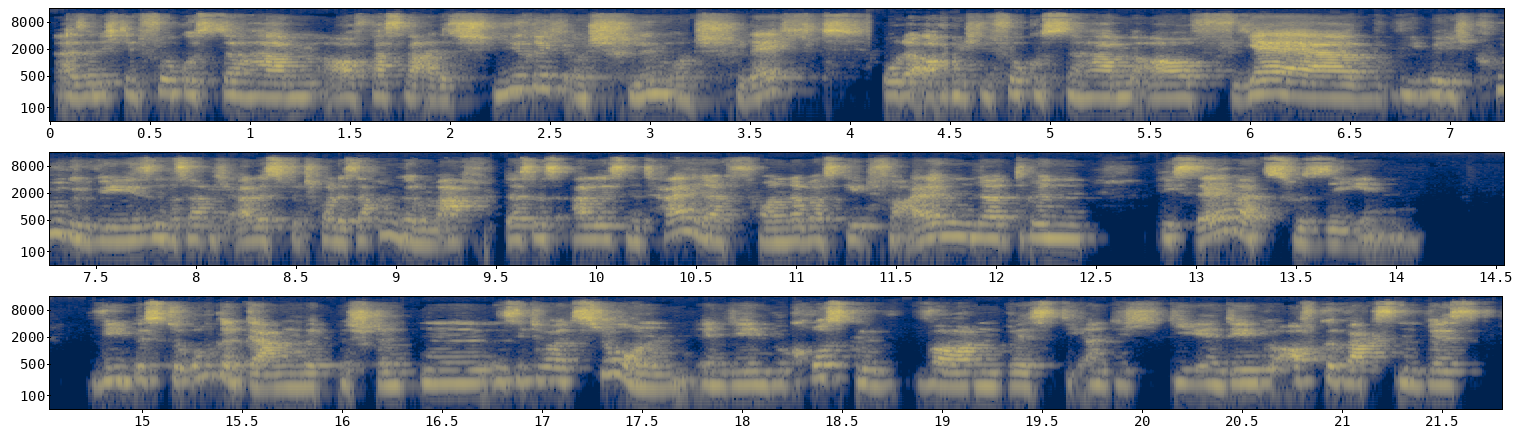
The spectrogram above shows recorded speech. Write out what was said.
Also nicht den Fokus zu haben auf, was war alles schwierig und schlimm und schlecht oder auch nicht den Fokus zu haben auf, yeah, wie bin ich cool gewesen, was habe ich alles für tolle Sachen gemacht. Das ist alles ein Teil davon, aber es geht vor allem darin, dich selber zu sehen. Wie bist du umgegangen mit bestimmten Situationen, in denen du groß geworden bist, die an dich, die, in denen du aufgewachsen bist,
